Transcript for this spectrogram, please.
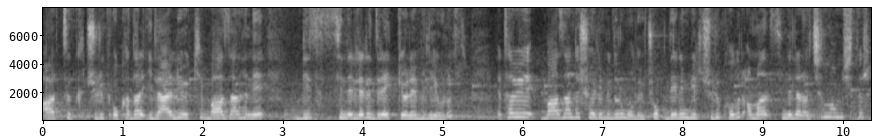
Artık çürük o kadar ilerliyor ki bazen hani biz sinirleri direkt görebiliyoruz. E tabii bazen de şöyle bir durum oluyor. Çok derin bir çürük olur ama sinirler açılmamıştır.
